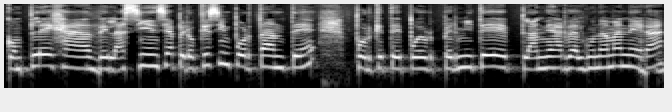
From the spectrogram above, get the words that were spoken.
compleja de la ciencia, pero que es importante porque te permite planear de alguna manera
